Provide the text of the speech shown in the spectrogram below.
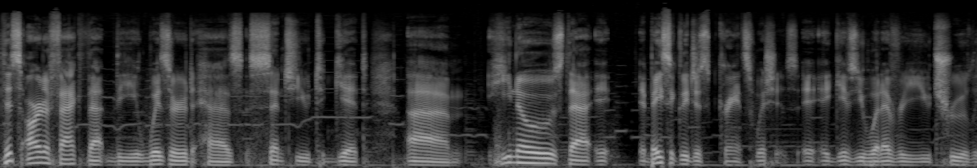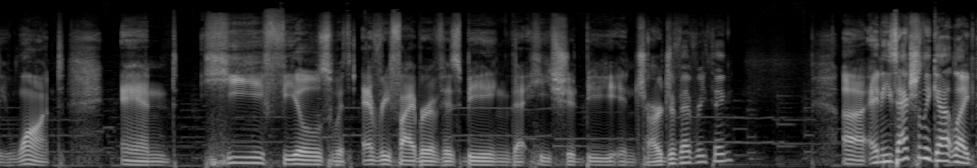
this artifact that the wizard has sent you to get, um, he knows that it it basically just grants wishes. It, it gives you whatever you truly want, and he feels with every fiber of his being that he should be in charge of everything. Uh, and he's actually got like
